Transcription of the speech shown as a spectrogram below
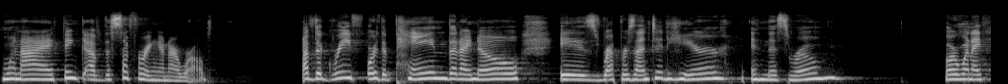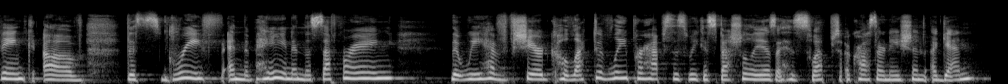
when I think of the suffering in our world, of the grief or the pain that I know is represented here in this room. Or when I think of this grief and the pain and the suffering that we have shared collectively, perhaps this week especially as it has swept across our nation again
